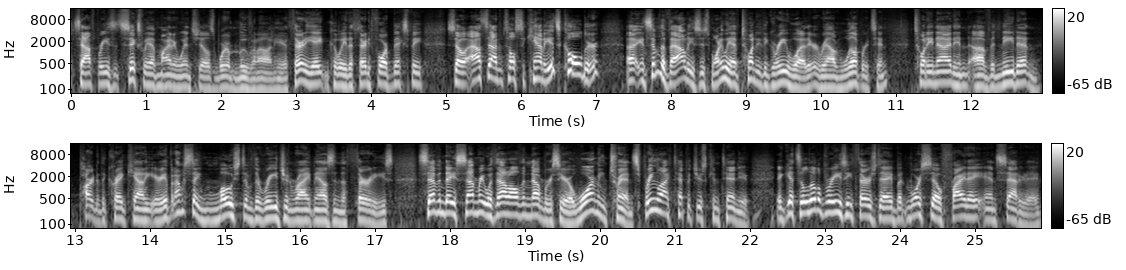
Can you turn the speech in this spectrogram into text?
South breeze at 6. We have minor wind chills. We're moving on here. 38 in Coweta, 34 Bixby. So outside of Tulsa County, it's colder. Uh, in some of the valleys this morning, we have 20 degree weather around Wilburton. 29 in uh, Vinita and part of the Craig County area, but I would say most of the region right now is in the 30s. Seven day summary without all the numbers here. A warming trend. Spring like temperatures continue. It gets a little breezy Thursday, but more so Friday and Saturday.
